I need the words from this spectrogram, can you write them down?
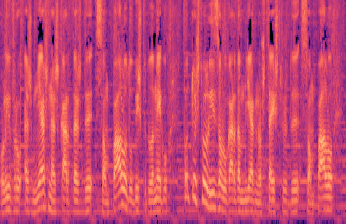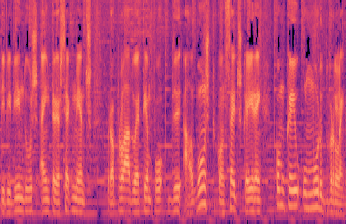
O livro As Mulheres nas Cartas de São Paulo, do Bispo de Lamego, contextualiza o lugar da mulher nos textos de São Paulo, dividindo-os em três segmentos. Por outro lado, é tempo de alguns preconceitos caírem, como caiu o Muro de Berlim.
